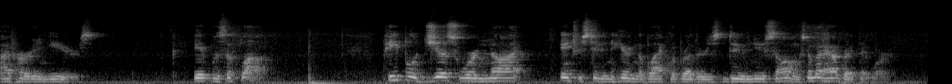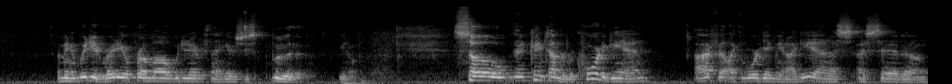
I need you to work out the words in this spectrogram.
I've heard in years. It was a flop. People just were not interested in hearing the Blackwood Brothers do new songs, no matter how great they were. I mean, we did radio promo, we did everything. It was just, bleh, you know. So then came time to record again. I felt like the Lord gave me an idea, and I, I said, um,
